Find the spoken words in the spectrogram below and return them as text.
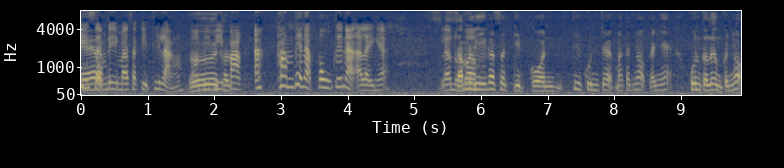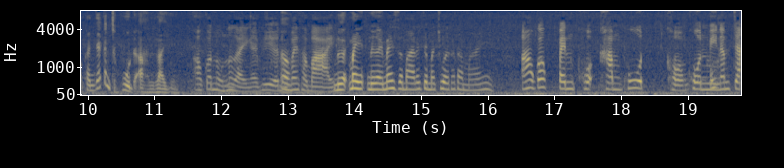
พี่แซมรีมาสะกิดที่หลังตอนที่เออพี่เขาปักอะทำที่น่ะปลูกที่น่ะอะไรเงี้ย แล้วหนูสำก็ลีก็สะกิดก่อนที่คุณจะมากระเนาะกันแยะคุณก็เริ่มกระเนาะกันแยะกันจะพูดอะไร เอาก็หนูเหนื่อยไงพี่หนูเอ้า ไม่สบาย เหนื่อยไม่เหนื่อยไม่สบายแล้วจะมาช่วยเขาทำไม อ้าวก็เป็นคำพูดของคนมีน้ำใจ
